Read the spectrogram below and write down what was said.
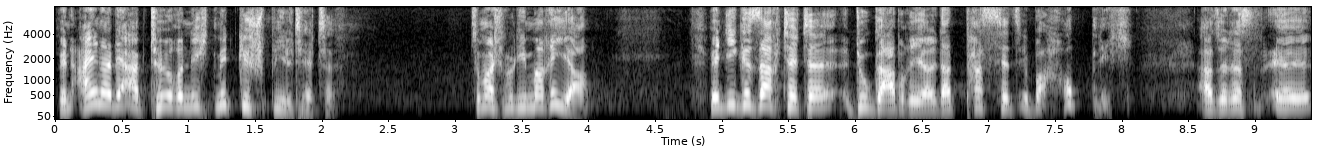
Wenn einer der Akteure nicht mitgespielt hätte, zum Beispiel die Maria, wenn die gesagt hätte, du Gabriel, das passt jetzt überhaupt nicht. Also das äh,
